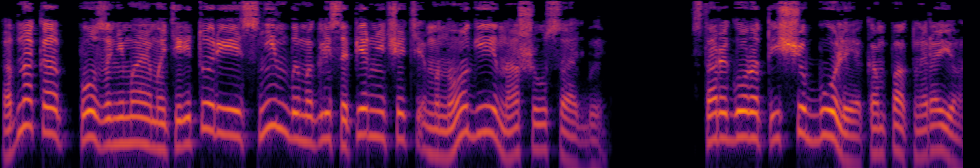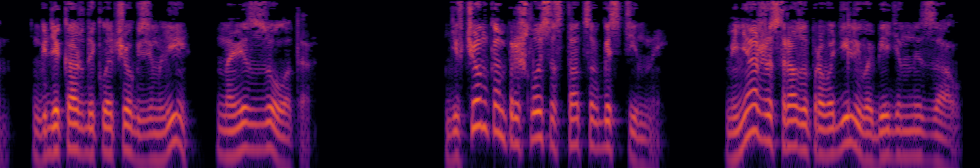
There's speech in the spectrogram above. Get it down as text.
Однако по занимаемой территории с ним бы могли соперничать многие наши усадьбы. Старый город еще более компактный район, где каждый клочок земли на вес золота. Девчонкам пришлось остаться в гостиной. Меня же сразу проводили в обеденный зал.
